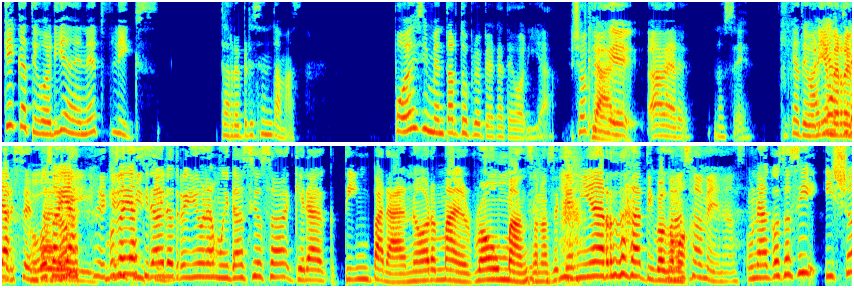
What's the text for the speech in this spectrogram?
¿Qué categoría de Netflix te representa más? Podés inventar tu propia categoría. Yo Claro. creo que, a ver, no sé. ¿Qué categoría me representa? Vos habías, vos tirado el otro día una muy graciosa que era Team Paranormal Romance o no sé qué mierda, tipo como Más o menos. una cosa así. Y yo,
